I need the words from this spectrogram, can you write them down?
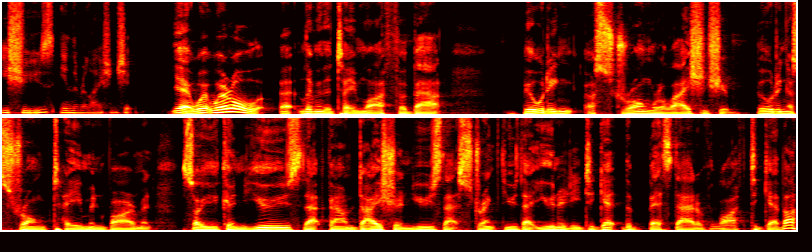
issues in the relationship. Yeah, we're, we're all uh, living the team life about building a strong relationship, building a strong team environment so you can use that foundation, use that strength, use that unity to get the best out of life together.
